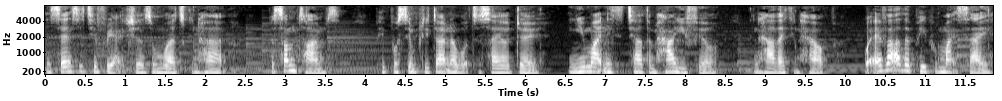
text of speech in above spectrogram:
insensitive reactions and words can hurt, but sometimes people simply don't know what to say or do, and you might need to tell them how you feel and how they can help. Whatever other people might say,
